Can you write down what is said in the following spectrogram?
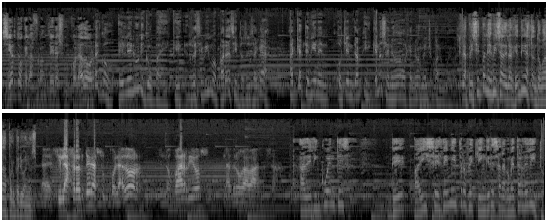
Cierto que la frontera es un colador. Flaco, el, el único país que recibimos parásitos es acá. Acá te vienen 80 y que no se enojen, no me chupan un huevo. Las principales visas de la Argentina están tomadas por peruanos. Eh, si la frontera es un colador, en los barrios la droga avanza. a delincuentes de países limítrofes que ingresan a cometer delitos.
